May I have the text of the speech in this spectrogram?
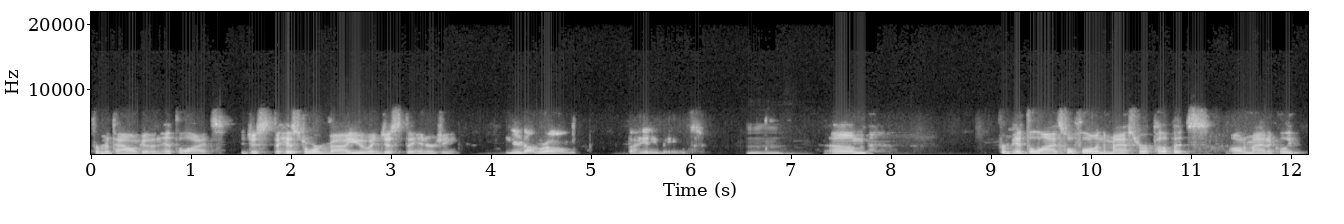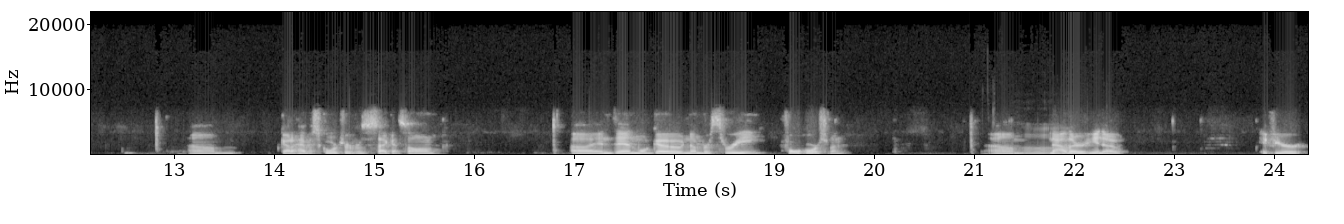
for Metallica than "Hit the Lights." Just the historic value and just the energy. You're not wrong by any means. Mm-mm. Um, from "Hit the Lights," we'll flow into "Master of Puppets" automatically. Um, Got to have a scorcher for the second song, uh, and then we'll go number three, Four Horsemen. Um, Oh. Now they're you know, if you're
